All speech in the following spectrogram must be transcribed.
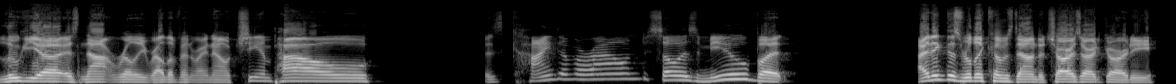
Lugia is not really relevant right now. Chien-Pao is kind of around. So is Mew, but I think this really comes down to Charizard, Guardy,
